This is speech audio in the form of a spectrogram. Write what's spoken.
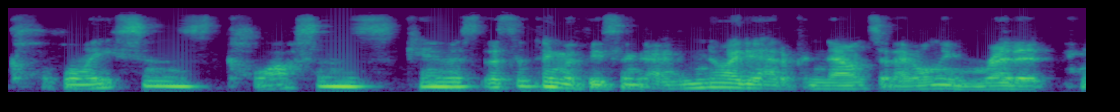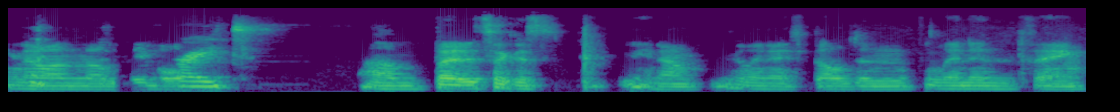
Claessens, Claessens canvas. That's the thing with these things. I have no idea how to pronounce it. I've only read it, you know, on the label. Right. Um, but it's like this, you know, really nice Belgian linen thing.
